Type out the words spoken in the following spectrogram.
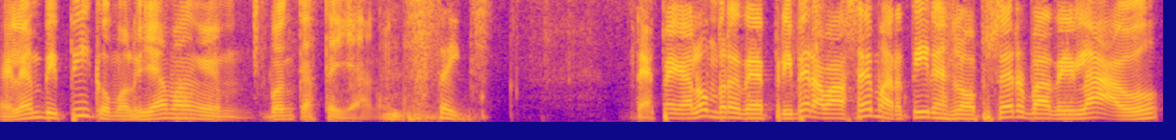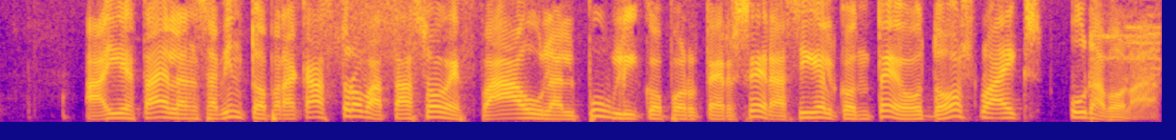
El MVP, como le llaman en buen castellano. States. Despega el hombre de primera base. Martínez lo observa de lado. Ahí está el lanzamiento para Castro. Batazo de faula al público por tercera. Sigue el conteo. Dos strikes, una bola.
